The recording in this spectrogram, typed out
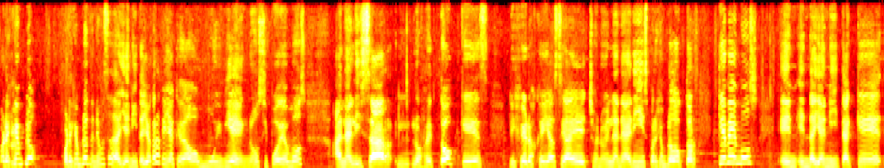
Por ejemplo, por ejemplo, tenemos a Dayanita. Yo creo que ella ha quedado muy bien, ¿no? Si podemos analizar los retoques ligeros que ella se ha hecho, ¿no? En la nariz. Por ejemplo, doctor, ¿qué vemos en, Dayanita? ¿Qué,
